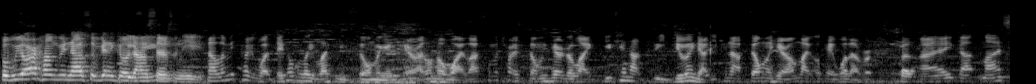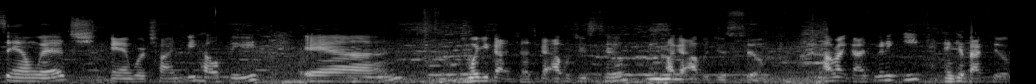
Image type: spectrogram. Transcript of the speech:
But we are hungry now, so we're gonna go downstairs and eat. Now let me tell you what, they don't really like me filming in here. I don't know why. Last time I tried filming here, they're like, you cannot be doing that. You cannot film in here. I'm like, okay, whatever. But I got my sandwich, and we're trying to be healthy. And what you got, Jess? You got apple juice too? I got apple juice too. All right, guys, we're gonna eat and get back to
